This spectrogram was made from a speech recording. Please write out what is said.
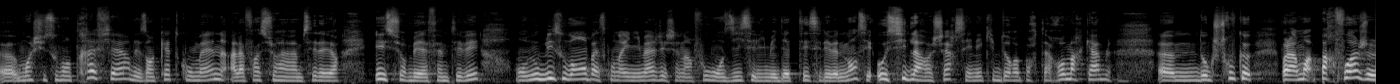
moi, je suis souvent très fière des enquêtes qu'on mène, à la fois sur RMC d'ailleurs et sur BFM TV. On oublie souvent parce qu'on a une image des chaînes info où on se dit c'est l'immédiateté, c'est l'événement. C'est aussi de la recherche. C'est une équipe de reporters remarquable. Euh, donc je trouve que, voilà, moi, parfois, je,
